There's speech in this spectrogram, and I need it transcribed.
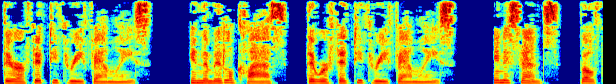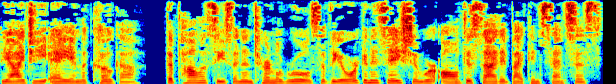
there are 53 families. In the middle class, there were 53 families. In a sense, both the IGA and the Koga, the policies and internal rules of the organization were all decided by consensus.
